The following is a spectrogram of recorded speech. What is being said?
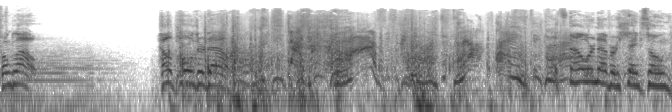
Kung Lao. Help hold her down. It's now or never, Shang Tsung.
